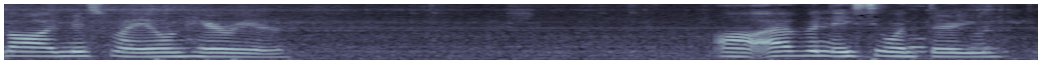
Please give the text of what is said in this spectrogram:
No, I missed my own Harrier. Uh, I have an AC-130.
